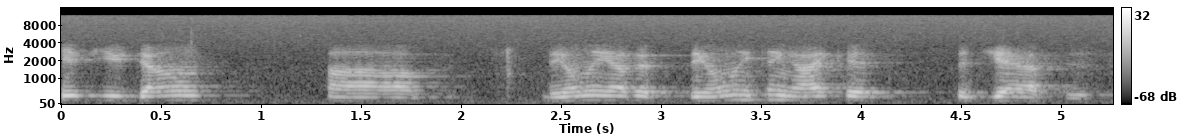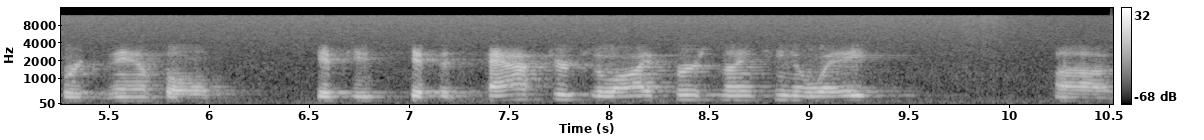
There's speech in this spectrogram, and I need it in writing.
If you don't, um, the only other, the only thing I could suggest is, for example, if you, if it's after July first, nineteen oh eight, uh,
